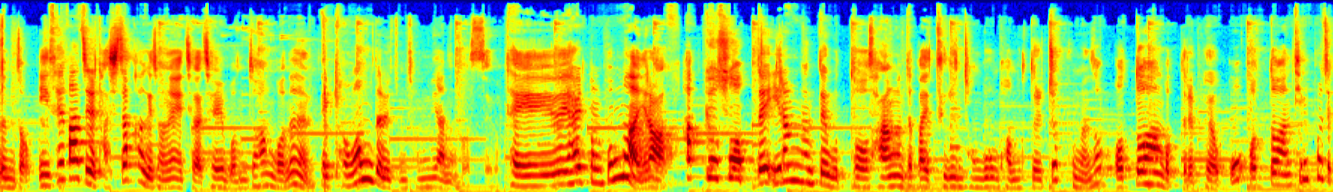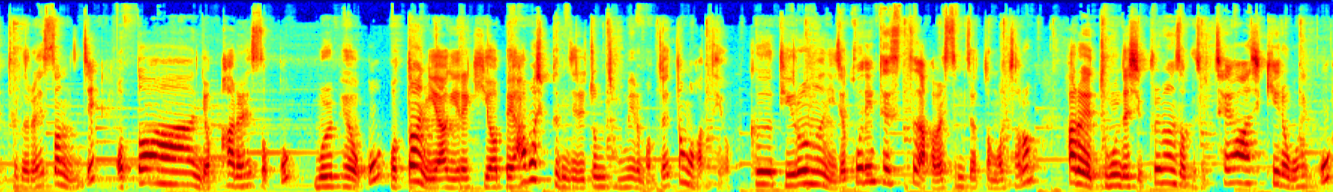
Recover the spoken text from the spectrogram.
면접. 이 세 가지를 다 시작하기 전에 제가 제일 먼저 한 거는 제 경험들을 좀 정리하는 거였어요. 대외 활동뿐만 아니라 학교 수업 때 1학년 때부터 4학년 때까지 들은 전공 과목들을 쭉 보면서 어떠한 것들을 배웠고 어떠한 팀 프로젝트들을 했었는지 어떠한 역할을 했었고 뭘 배웠고 어떠한 이야기를 기업에 하고 싶은지를 좀 정리를 먼저 했던 것 같아요. 그 뒤로는 이제 코딩 테스트 아까 말씀드렸던 것처럼 하루에 두 문제씩 풀면서 계속 체화시키려고 했고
